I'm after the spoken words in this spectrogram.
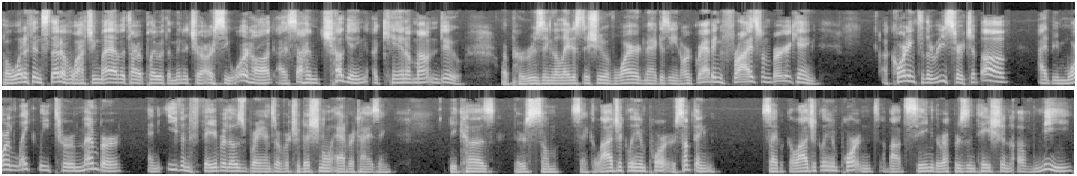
but what if instead of watching my avatar play with a miniature RC Warthog, I saw him chugging a can of Mountain Dew, or perusing the latest issue of Wired magazine, or grabbing fries from Burger King? According to the research above, I'd be more likely to remember and even favor those brands over traditional advertising because there's some psychologically important or something psychologically important about seeing the representation of me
